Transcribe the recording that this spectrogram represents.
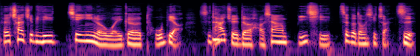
可是 ChatGPT 建议了我一个图表，是他觉得好像比起这个东西转字，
